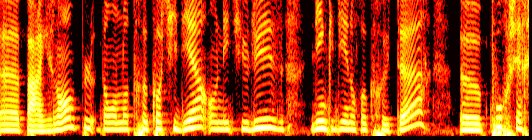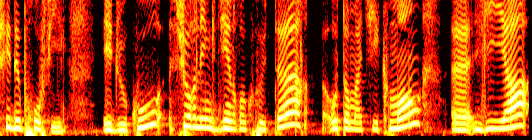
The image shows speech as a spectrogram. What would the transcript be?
Euh, par exemple, dans notre quotidien, on utilise LinkedIn Recruiter euh, pour chercher des profils. Et du coup, sur LinkedIn Recruiter, automatiquement, euh, l'IA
